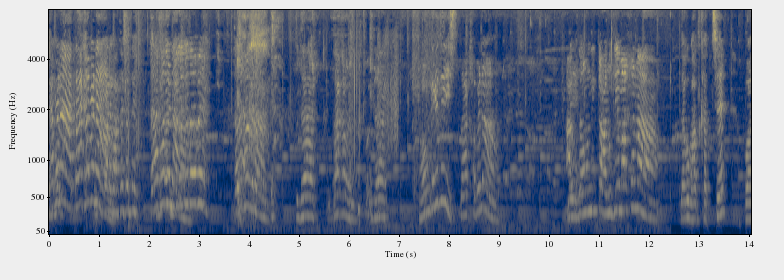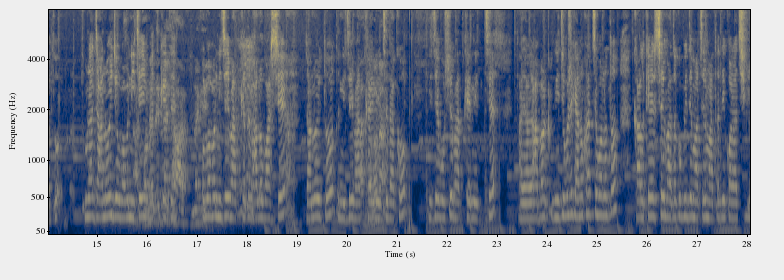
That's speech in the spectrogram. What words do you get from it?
খাবে না তা খাবে না। ভাতের সাথে তা খাবে না। নিয়ে যেতে হবে। তা খাবে না। দেখ তা খাবে না। ওই দেখ ঢং দেখেছিস? তা খাবে না। আলু দমন একটু আলু দিয়ে মাখো না। দেখো ভাত খাচ্ছে। ও তো তোমরা জানোই যে ও বাবা নিচেই ভাত খেতে ওর বাবা নিচেই ভাত খেতে ভালোবাসে জানোই তো তো নিচেই ভাত খাই নিচ্ছে দেখো নিচে বসে ভাত খেয়ে নিচ্ছে। আর আবার নিচে বসে কেন খাচ্ছে বলো তো? কালকে সেই বাঁধাকপি দিয়ে মাছের মাথা দিয়ে করা ছিল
